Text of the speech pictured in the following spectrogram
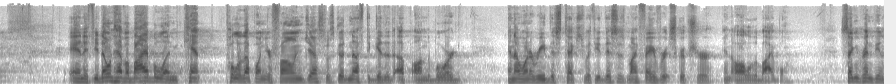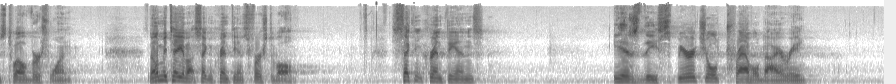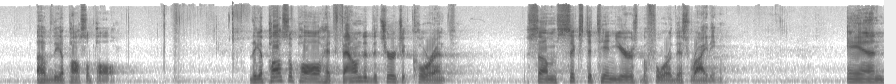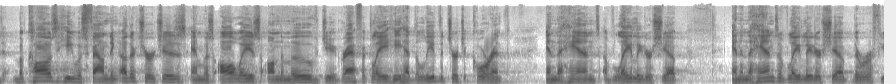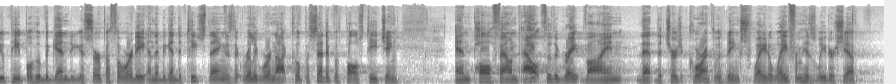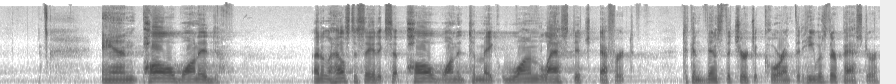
And if you don't have a Bible and can't pull it up on your phone, Jess was good enough to get it up on the board. And I want to read this text with you. This is my favorite scripture in all of the Bible 2 Corinthians 12, verse 1. Now, let me tell you about 2 Corinthians first of all. 2 Corinthians is the spiritual travel diary of the Apostle Paul. The Apostle Paul had founded the church at Corinth some six to ten years before this writing. And because he was founding other churches and was always on the move geographically, he had to leave the church at Corinth in the hands of lay leadership and in the hands of lay leadership, there were a few people who began to usurp authority and they began to teach things that really were not copacetic with Paul's teaching. And Paul found out through the grapevine that the church at Corinth was being swayed away from his leadership. And Paul wanted, I don't know how else to say it, except Paul wanted to make one last ditch effort to convince the church at Corinth that he was their pastor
